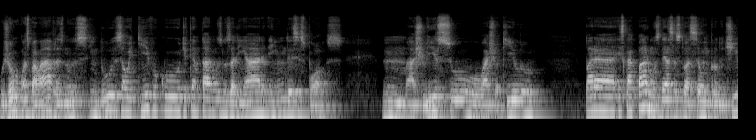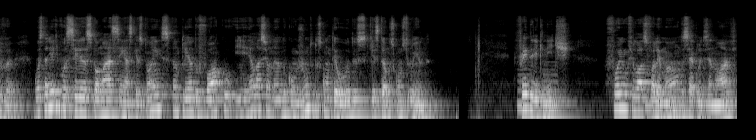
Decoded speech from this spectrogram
O jogo com as palavras nos induz ao equívoco de tentarmos nos alinhar em um desses polos hum, acho isso ou acho aquilo. Para escaparmos dessa situação improdutiva, gostaria que vocês tomassem as questões, ampliando o foco e relacionando o conjunto dos conteúdos que estamos construindo. Friedrich Nietzsche foi um filósofo alemão do século XIX,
